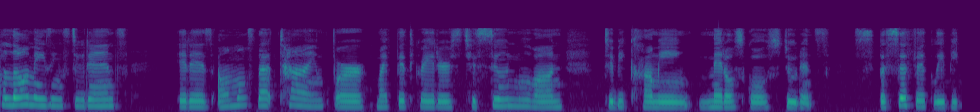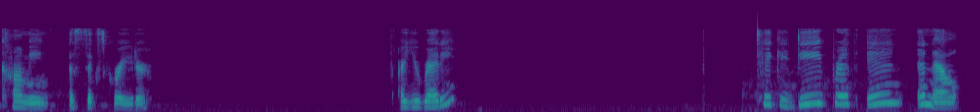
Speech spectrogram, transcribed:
Hello, amazing students. It is almost that time for my fifth graders to soon move on to becoming middle school students, specifically becoming a sixth grader. Are you ready? Take a deep breath in and out.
